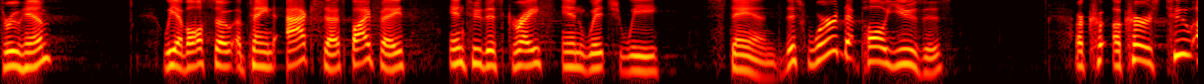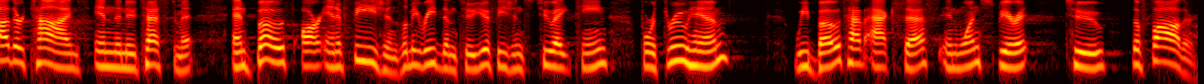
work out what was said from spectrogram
Through him, we have also obtained access by faith into this grace in which we stand. This word that Paul uses occurs two other times in the New Testament, and both are in Ephesians. Let me read them to you. Ephesians 2:18, for through him we both have access in one spirit to the Father.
